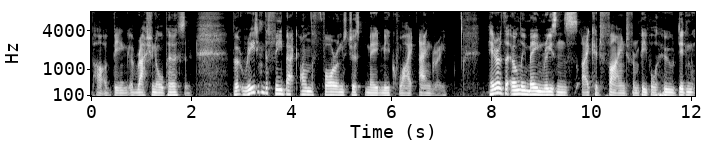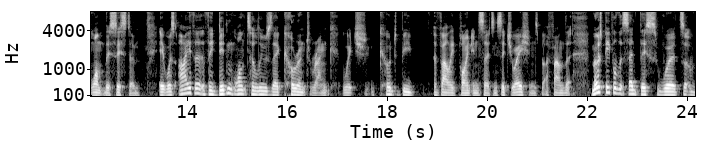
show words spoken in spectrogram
part of being a rational person. But reading the feedback on the forums just made me quite angry. Here are the only main reasons I could find from people who didn't want this system. It was either they didn't want to lose their current rank, which could be a valid point in certain situations, but I found that most people that said this were sort of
